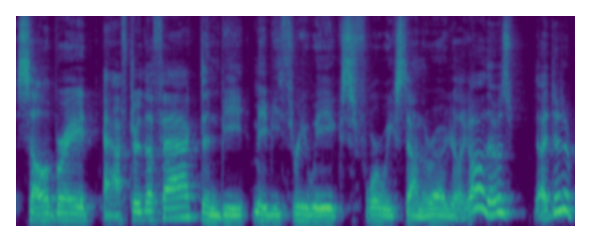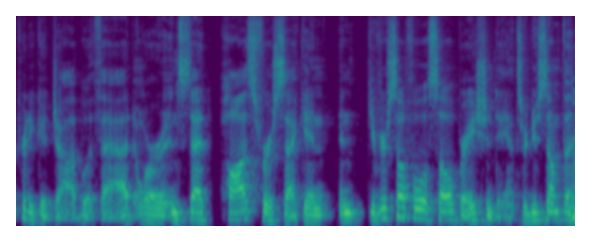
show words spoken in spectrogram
celebrate after the fact and be maybe three weeks, four weeks down the road. You're like, oh, that was I did a pretty good job with that. Or instead, pause for a second and give yourself a little celebration dance or do something.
